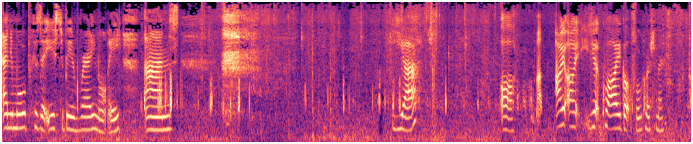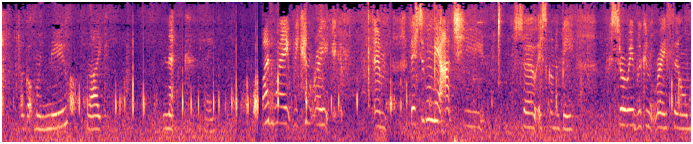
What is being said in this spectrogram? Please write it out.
anymore because it used to be very naughty. And yeah. Oh, I I look what I got for Christmas. I got my new like neck thing. By the way, we couldn't really. Um, this is gonna be actually. So it's gonna be. Sorry, we couldn't really film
